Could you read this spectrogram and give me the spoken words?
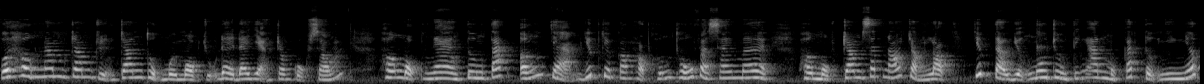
với hơn 500 truyện tranh thuộc 11 chủ đề đa dạng trong cuộc sống, hơn 1.000 tương tác ấn chạm giúp cho con học hứng thú và say mê, hơn 100 sách nói chọn lọc giúp tạo dựng môi trường tiếng Anh một cách tự nhiên nhất.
